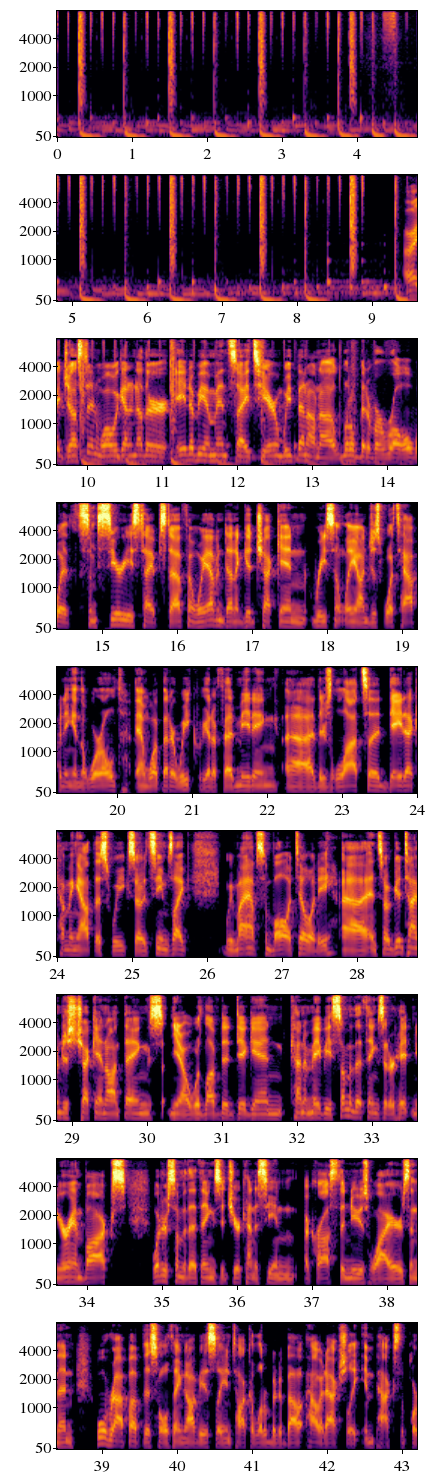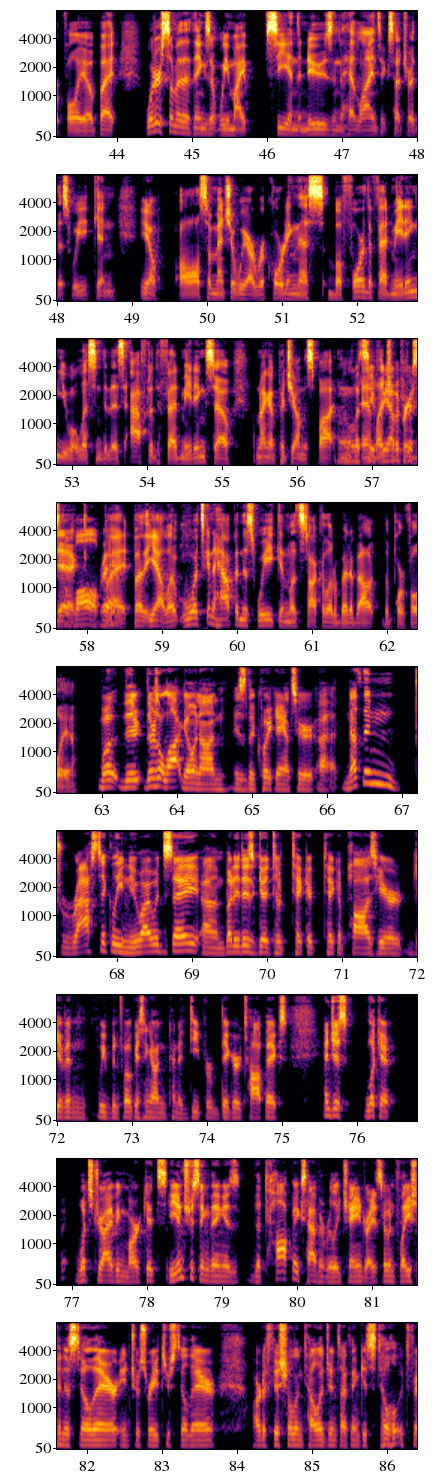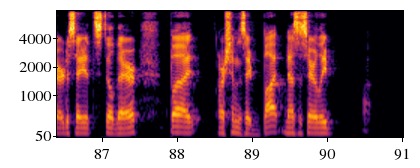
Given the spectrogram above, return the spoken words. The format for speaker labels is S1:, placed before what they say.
S1: All right, Justin. Well, we got another AWM Insights here, and we've been on a little bit of a roll with some series type stuff, and we haven't done a good check in recently on just what's happening in the world. And what better week? We got a Fed meeting. Uh, there's lots of data coming out this week, so it seems like we might have some volatility. Uh, and so, a good time just check in on things. You know, would love to dig in, kind of maybe some of the things that are hitting your inbox. What are some of the things that you're kind of seeing across the news wires? And then we'll wrap up up this whole thing, obviously, and talk a little bit about how it actually impacts the portfolio. But what are some of the things that we might see in the news and the headlines, et cetera, this week? And, you know, I'll also mention we are recording this before the Fed meeting. You will listen to this after the Fed meeting. So I'm not going to put you on the spot and,
S2: well,
S1: and let you
S2: predict. Ball, right?
S1: But, but yeah, let, what's going to happen this week? And let's talk a little bit about the portfolio.
S2: Well, there, there's a lot going on, is the quick answer. Uh, nothing drastically new, I would say, um, but it is good to take a take a pause here, given we've been focusing on kind of deeper, bigger topics, and just look at what's driving markets. The interesting thing is the topics haven't really changed, right? So inflation is still there, interest rates are still there, artificial intelligence, I think, is still. It's fair to say it's still there, but or I shouldn't say but necessarily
